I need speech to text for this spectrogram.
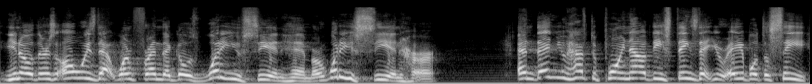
you know, there's always that one friend that goes, What do you see in him? Or what do you see in her? And then you have to point out these things that you're able to see.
